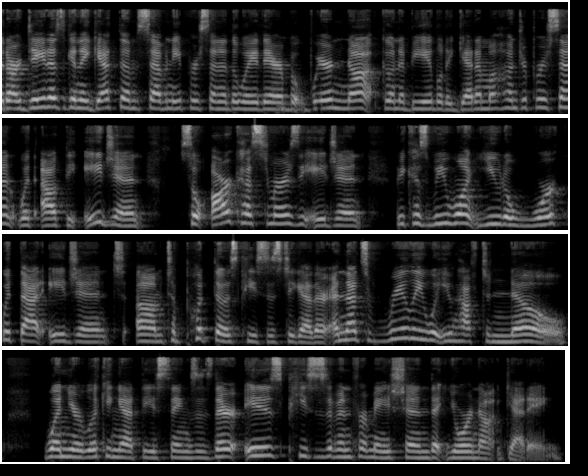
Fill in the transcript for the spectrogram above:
that our data is going to get them 70% of the way there, but we're not going to be able to get them 100% without the agent. So our customer is the agent because we want you to work with that agent um, to put those pieces together. And that's really what you have to know when you're looking at these things is there is pieces of information that you're not getting.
